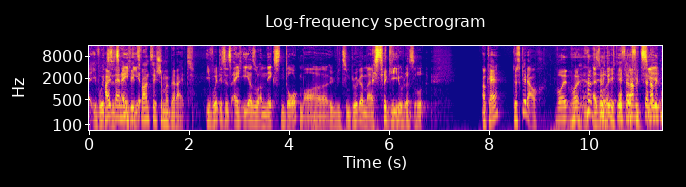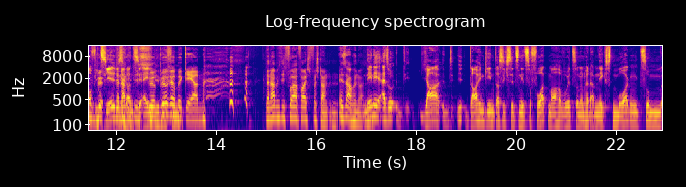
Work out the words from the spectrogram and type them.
ich wollte es Halt jetzt deinen eigentlich eher- W20 schon mal bereit. ich wollte es jetzt eigentlich eher so am nächsten Tag machen, irgendwie zum Bürgermeister gehen oder so. Okay? Das geht auch. Woll, woll, Also halt ich- dann offiziell, ich- offiziell dann das hab ich Ganze einberufen. Bürgerbegehren. Dann habe ich dich vorher falsch verstanden. Ist auch in Ordnung. Nee, nee, also ja, dahingehend, dass ich es jetzt nicht sofort machen wollte, sondern halt am nächsten Morgen zum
